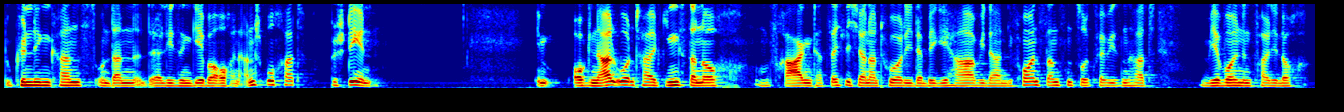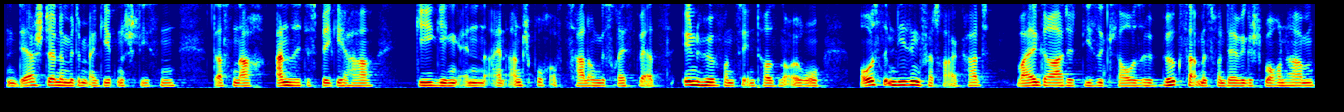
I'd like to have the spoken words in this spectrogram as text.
du kündigen kannst und dann der Leasinggeber auch einen Anspruch hat, bestehen. Im Originalurteil ging es dann noch um Fragen tatsächlicher Natur, die der BGH wieder an die Vorinstanzen zurückverwiesen hat. Wir wollen den Fall jedoch an der Stelle mit dem Ergebnis schließen, dass nach Ansicht des BGH G gegen N einen Anspruch auf Zahlung des Restwerts in Höhe von 10.000 Euro aus dem Leasingvertrag hat, weil gerade diese Klausel wirksam ist, von der wir gesprochen haben.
